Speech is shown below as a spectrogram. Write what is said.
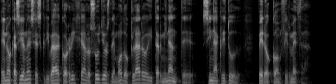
En ocasiones Escribá corrige a los suyos de modo claro y terminante, sin acritud, pero con firmeza.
